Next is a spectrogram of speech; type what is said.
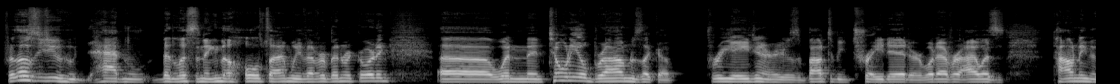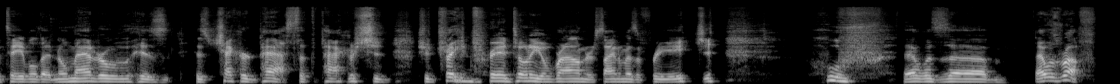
for those of you who hadn't been listening the whole time we've ever been recording, uh, when Antonio Brown was like a free agent or he was about to be traded or whatever, I was pounding the table that no matter his his checkered past, that the Packers should should trade for Antonio Brown or sign him as a free agent. Whew, that was um, that was rough.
